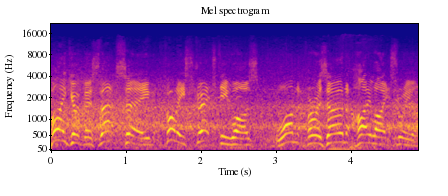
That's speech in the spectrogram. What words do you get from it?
My goodness, that save, fully stretched he was. One for his own highlights reel.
